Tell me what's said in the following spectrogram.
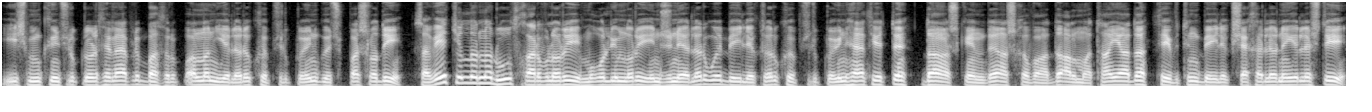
iş mümkinçilikleri sebäpli basylyp alnan ýerlere köpçülikleýin göçüp başlady. Sowet ýyllarynda rus harbylary, mugallymlary, inženerler we beýlekiler köpçülikleýin häsiýetde Daşkende, Aşgabada, Almata ýa-da sebitiň beýleki şäherlerine ýerleşdi.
